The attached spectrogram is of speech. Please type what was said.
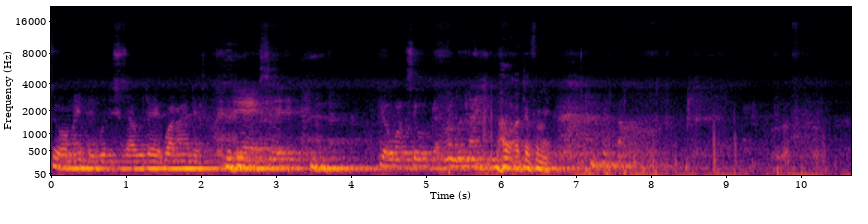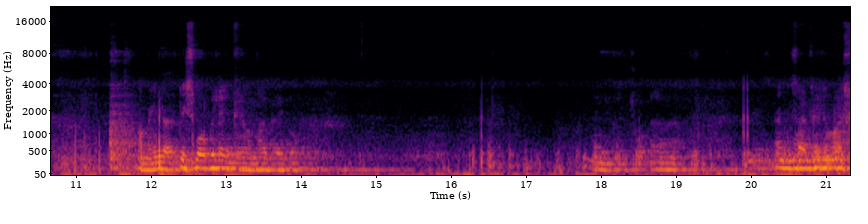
So I mean this is how we do it one-handed. yes. People to see what's going on, don't they? Oh, definitely. I mean, look, this is what we're leaning on, though, people. And you can drop down there. And exactly the most,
